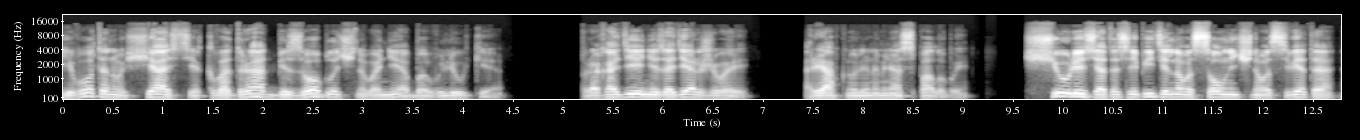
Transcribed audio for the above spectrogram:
И вот оно, счастье, квадрат безоблачного неба в люке. «Проходи, не задерживай!» — рявкнули на меня с палубы. Щурясь от ослепительного солнечного света,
